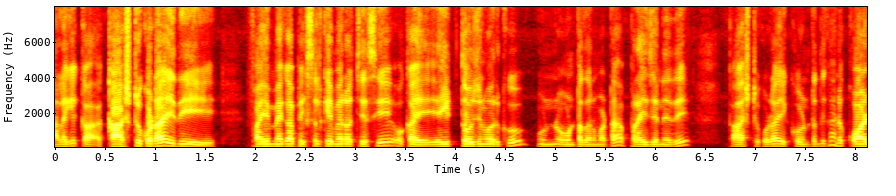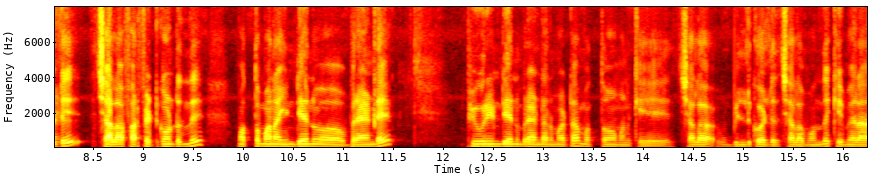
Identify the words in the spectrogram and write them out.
అలాగే కా కాస్ట్ కూడా ఇది ఫైవ్ మెగా పిక్సెల్ కెమెరా వచ్చేసి ఒక ఎయిట్ థౌజండ్ వరకు ఉంటుంది అనమాట ప్రైజ్ అనేది కాస్ట్ కూడా ఎక్కువ ఉంటుంది. కానీ క్వాలిటీ చాలా పర్ఫెక్ట్గా ఉంటుంది. మొత్తం మన ఇండియన్ బ్రాండే. ప్యూర్ ఇండియన్ బ్రాండ్ అనమాట మొత్తం మనకి చాలా బిల్డ్ క్వాలిటీ చాలా బాగుంది. కెమెరా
